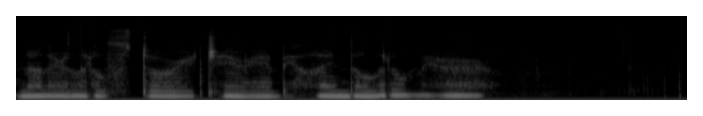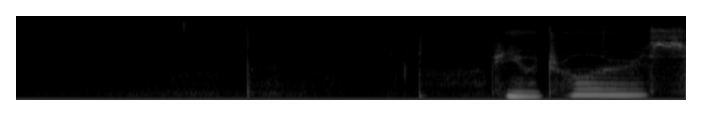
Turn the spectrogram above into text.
another little storage area behind the little mirror. A few drawers.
